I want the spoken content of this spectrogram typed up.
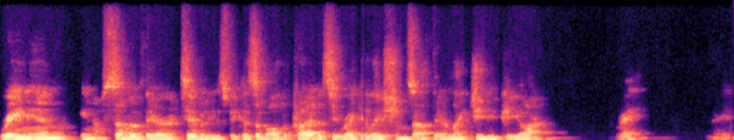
rein in you know some of their activities because of all the privacy regulations out there like GDPR. Right. Right.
